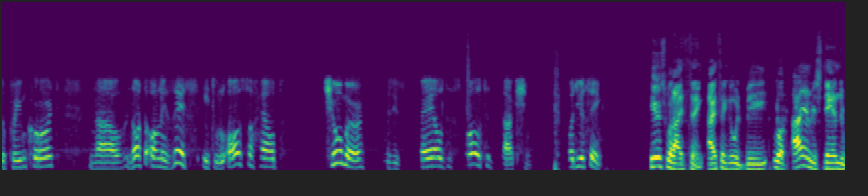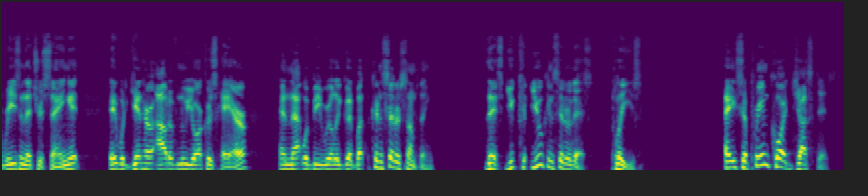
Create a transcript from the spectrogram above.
Supreme Court? Now, not only this, it will also help Schumer with his failed SALT deduction. What do you think? Here's what I think. I think it would be look, I understand the reason that you're saying it. It would get her out of New Yorkers' hair. and that would be really good. But consider something. This you you consider this, please. A Supreme Court justice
